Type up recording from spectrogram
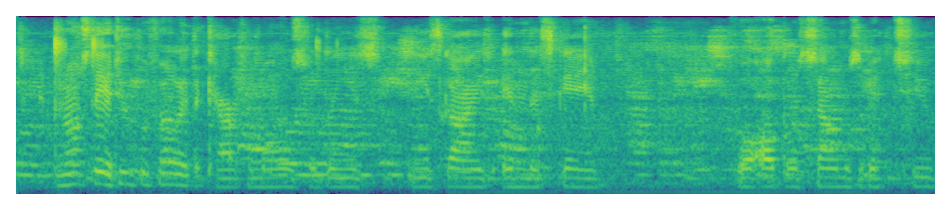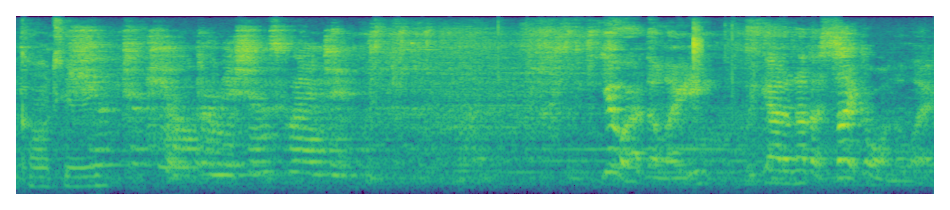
in- And honestly, I do prefer like the character models for these these guys in this game. Classification For Awkward. Sound was a bit too cartoony. Shoot to kill permissions granted. You heard the lady. We got another psycho on the way.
